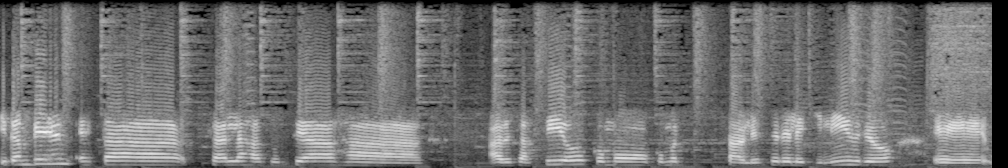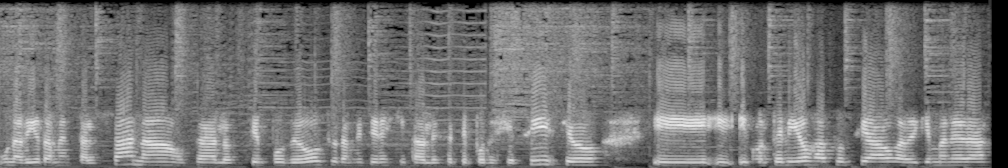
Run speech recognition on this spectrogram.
Y también estas charlas asociadas a a desafíos como, como establecer el equilibrio, eh, una dieta mental sana, o sea, los tiempos de ocio, también tienes que establecer tiempos de ejercicio y, contenidos asociados a de qué manera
